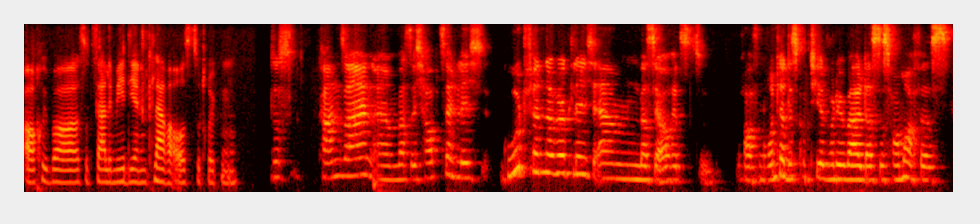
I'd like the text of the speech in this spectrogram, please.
auch über soziale Medien klarer auszudrücken. Das kann sein. Ähm, was ich hauptsächlich gut finde, wirklich, ähm, was ja auch jetzt rauf und runter diskutiert wurde überall, dass das Homeoffice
